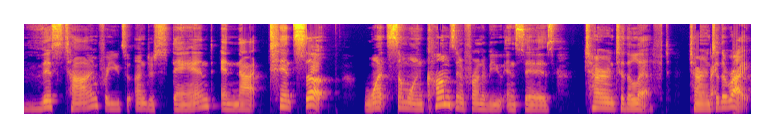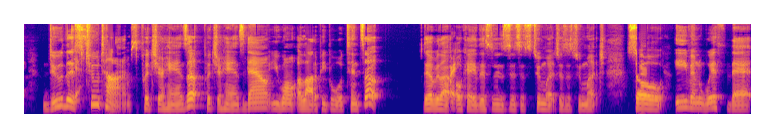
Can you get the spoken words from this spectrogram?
this time for you to understand and not tense up once someone comes in front of you and says, turn to the left, turn right. to the right, do this yes. two times, put your hands up, put your hands down. You won't, a lot of people will tense up. They'll be like, right. okay, this is this is too much, this is too much. So even with that,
